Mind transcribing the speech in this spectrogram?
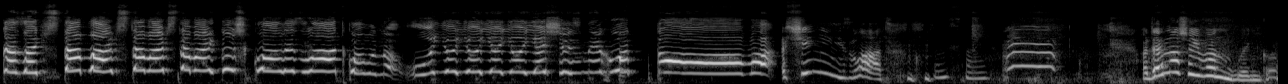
казати, вставай, вставай, вставай до школи, Златко. Вона. Ой-ой-ой-ой, я щось не готова. Ще ні, Злат. Не знаю. А де наша Івануленька?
